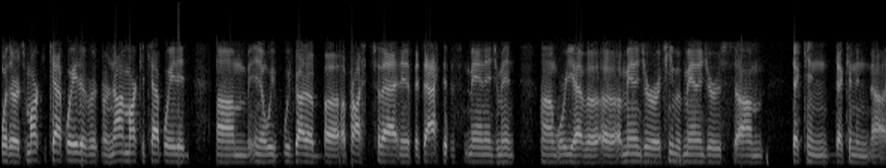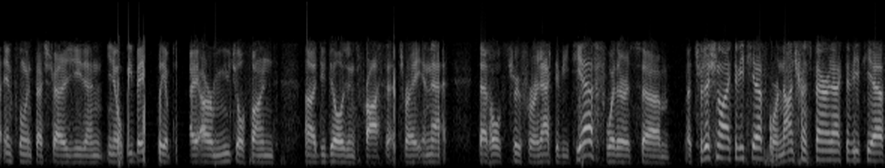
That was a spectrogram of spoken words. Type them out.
whether it's market cap weighted or, or non-market cap weighted. Um, you know, we've we've got a, a process for that. And if it's active management, um, where you have a, a manager or a team of managers um, that can that can uh, influence that strategy, then you know we basically apply our mutual fund uh, due diligence process, right? And that that holds true for an active ETF, whether it's um, a traditional active ETF or non-transparent active ETF,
